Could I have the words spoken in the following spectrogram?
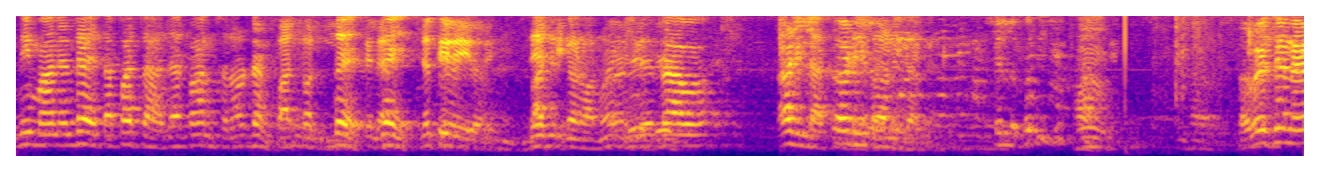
નિમાને રહે તો પચાસ હજાર પાંચસો નો દંડ. દે રહી દેશી ગણવાનું અઢી લાખ. અઢી લાખ. હવે છે ને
